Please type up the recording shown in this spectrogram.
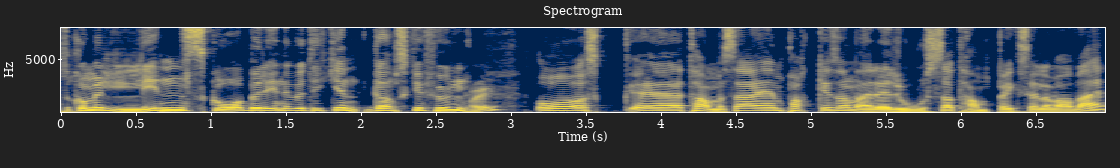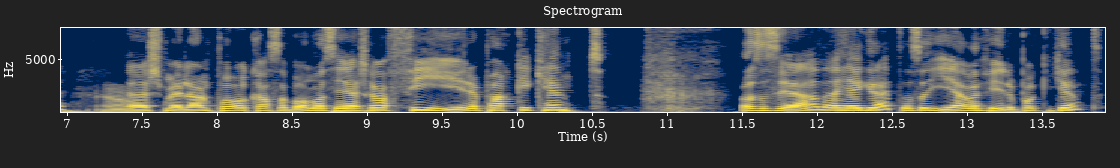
Så kommer Linn Skåber inn i butikken, ganske full, Oi. og eh, tar med seg en pakke sånn der rosa Tampex eller hva det er. Ja. Eh, smeller den på kassabåndet og sier 'jeg skal ha fire pakker Kent'. Og så sier jeg det er helt greit, og så gir jeg meg fire pakker Kent.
